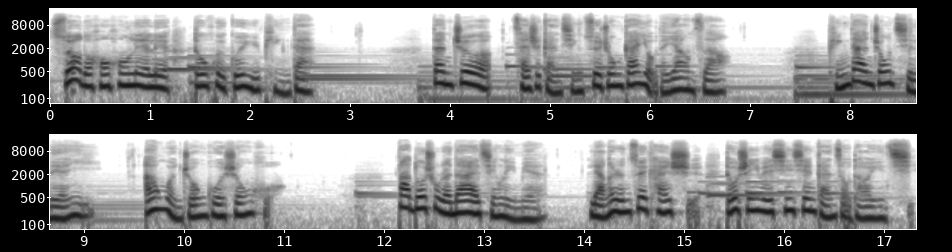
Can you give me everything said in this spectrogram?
所有的轰轰烈烈都会归于平淡。但这才是感情最终该有的样子啊！平淡中起涟漪，安稳中过生活。大多数人的爱情里面，两个人最开始都是因为新鲜感走到一起，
